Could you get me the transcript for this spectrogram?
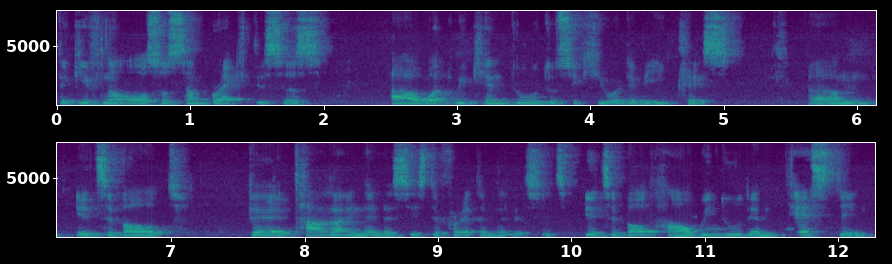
they give now also some practices uh, what we can do to secure the vehicles. Um, it's about the TARA analysis, the threat analysis. It's, it's about how we do the testing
